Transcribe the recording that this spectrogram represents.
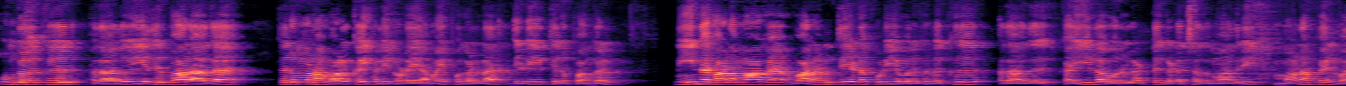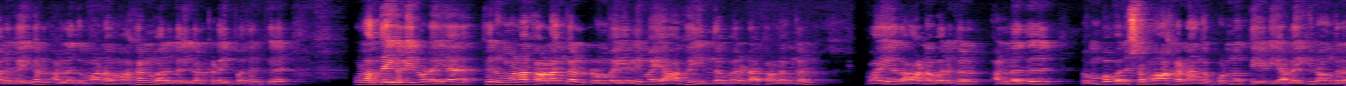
உங்களுக்கு அதாவது எதிர்பாராத திருமண வாழ்க்கைகளினுடைய அமைப்புகளில் திடீர் திருப்பங்கள். நீண்ட காலமாக வரன் தேடக்கூடியவர்களுக்கு அதாவது கையில் ஒரு லட்டு கிடைச்சது மாதிரி மணப்பெண் வருகைகள் அல்லது மணமகன் வருகைகள் கிடைப்பதற்கு குழந்தைகளினுடைய திருமண காலங்கள் ரொம்ப எளிமையாக இந்த வருட காலங்கள் வயது ஆனவர்கள் அல்லது ரொம்ப வருஷமாக நாங்கள் பொண்ணு தேடி அலைகிறோங்கிற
